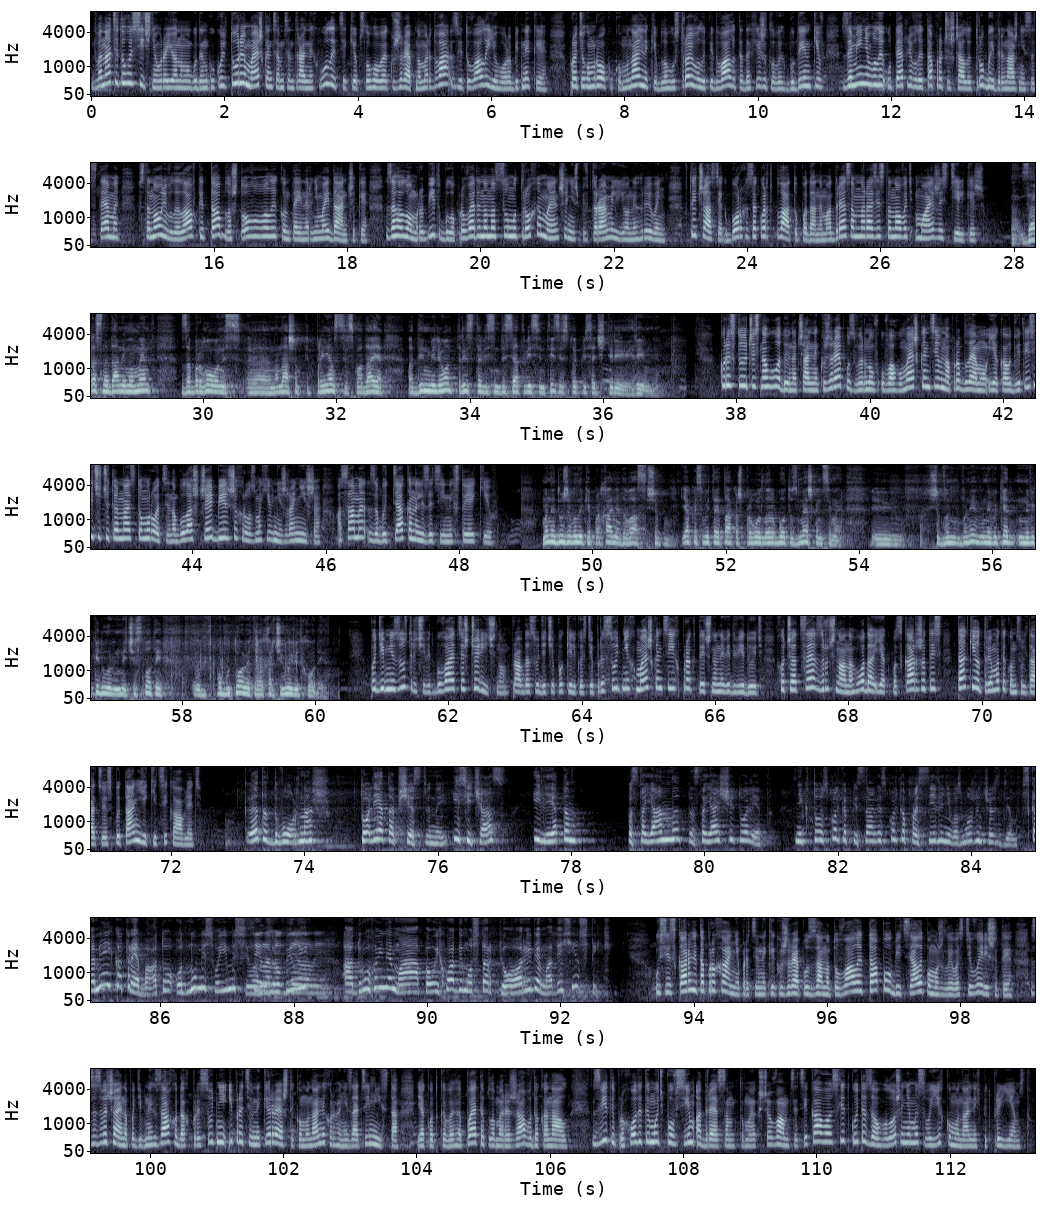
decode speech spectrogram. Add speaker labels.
Speaker 1: 12 січня у районному будинку культури мешканцям центральних вулиць, які обслуговує Кужреп номер 2 звітували його робітники. Протягом року комунальники благоустроювали підвали та дахи житлових будинків, замінювали, утеплювали та прочищали труби й дренажні системи, встановлювали лавки та облаштовували контейнерні майданчики. Загалом робіт було проведено на суму трохи менше ніж півтора мільйони гривень. В той час як борг за квартплату по даним адресам наразі становить майже стільки ж.
Speaker 2: Зараз на даний момент заборгованість е, на нашому підприємстві складає 1 мільйон 388 тисяч 154 гривні.
Speaker 1: Користуючись нагодою, начальник ЖРЕПу звернув увагу мешканців на проблему, яка у 2014 році набула ще більших розмахів, ніж раніше, а саме забиття каналізаційних стояків.
Speaker 2: У мене дуже велике прохання до вас, щоб якось ви та- також проводили роботу з мешканцями, щоб вони не викид- не викидували нечистоти е, побутові та харчові відходи.
Speaker 1: Подібні зустрічі відбуваються щорічно. Правда, судячи по кількості присутніх, мешканці їх практично не відвідують. Хоча це зручна нагода як поскаржитись, так і отримати консультацію з питань, які цікавлять.
Speaker 3: Этот двор наш, туалет общественный и сейчас, и летом постоянно настоящий туалет. Никто, сколько писали, сколько просили, невозможно ничего сделать.
Speaker 4: Скамейка треба, а то одну ми своїми силами,
Speaker 5: Силами
Speaker 4: зробили,
Speaker 5: зробили.
Speaker 4: а другої нема. Походимо старпьори, нема де сісти.
Speaker 1: Усі скарги та прохання працівники КЖРЕПу занотували та пообіцяли по можливості вирішити. Зазвичай на подібних заходах присутні і працівники решти комунальних організацій міста, як от КВГП, тепломережа, водоканал. Звіти проходитимуть по всім адресам, тому якщо вам це цікаво, слідкуйте за оголошеннями своїх комунальних підприємств.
